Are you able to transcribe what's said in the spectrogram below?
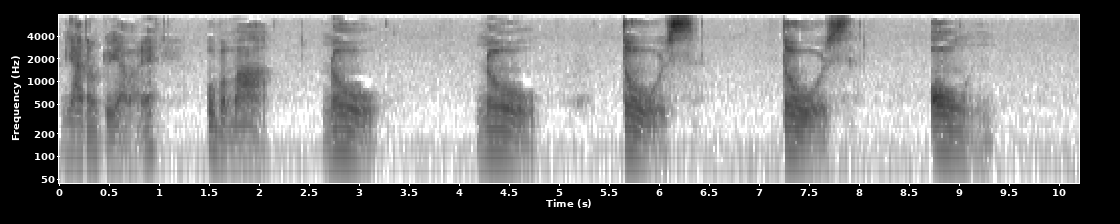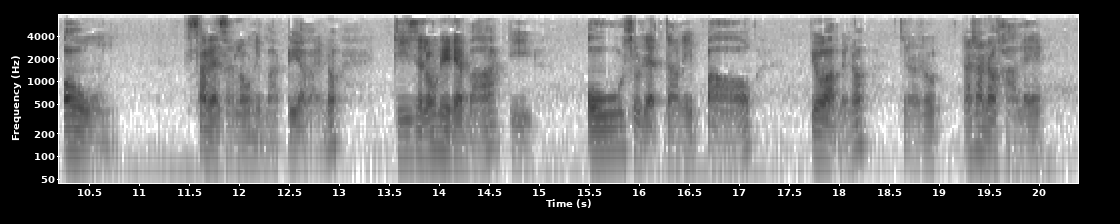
အများဆုံးတွေ့ရပါတယ် ဥပမာ no no those those own own စတဲ့စကားလုံးတွေမှာတွေ့ရပါတယ်เนาะဒီစကားလုံးတွေထဲမှာဒီ o ဆိုတဲ့တန်လေးပေါအောင်ပြောရမယ်เนาะကျွန်တော်တို့နောက်ထပ်တော့ခါလဲတ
